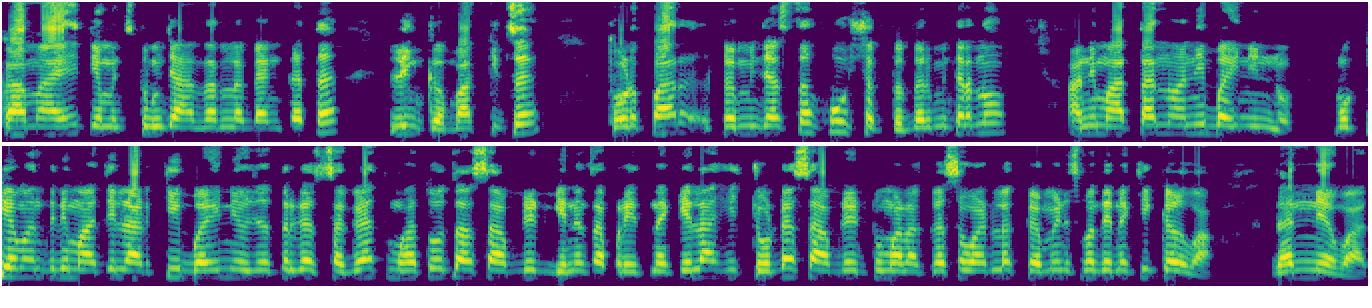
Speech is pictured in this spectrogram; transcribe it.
काम आहे ते म्हणजे तुमच्या आधारला बँकात लिंक बाकीचं थोडंफार कमी जास्त होऊ शकतं. तर मित्रांनो आणि मातांनो आणि बहिणींनो मुख्यमंत्री माझी लाडकी बहीण योजनेअंतर्गत सगळ्यात महत्त्वाचा असा अपडेट घेण्याचा प्रयत्न केला. हे छोटासा अपडेट तुम्हाला कसं वाटलं कमेंट्समध्ये नक्की कळवा. धन्यवाद.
